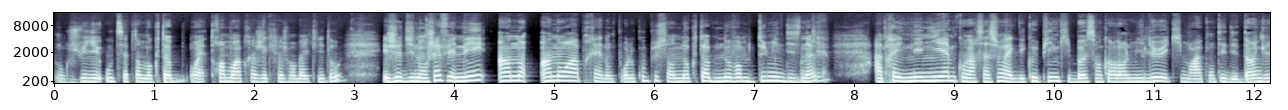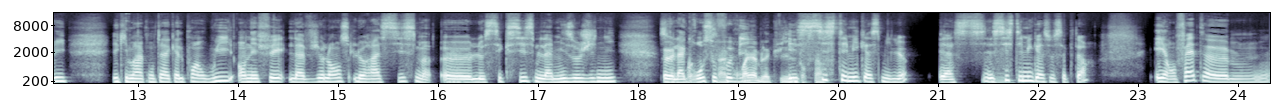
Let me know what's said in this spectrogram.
donc juillet, août, septembre, octobre. Ouais, trois mois après, j'ai créé Je m'en bats de Lito. Et Jeudi non chef est né un an, un an après, donc pour le coup, plus en octobre, novembre 2019. Ok. Après une énième conversation avec des copines qui bossent encore dans le milieu et qui me racontaient des dingueries et qui me racontaient à quel point, oui, en effet, la violence, le racisme, euh, le sexisme, la misogynie, Euh, la grossophobie est systémique à ce milieu et à- sy- Mm. systémique à ce secteur. Et en fait, euh,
